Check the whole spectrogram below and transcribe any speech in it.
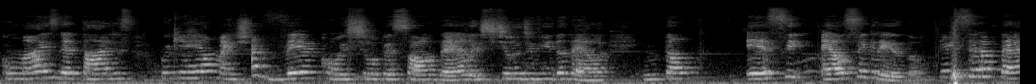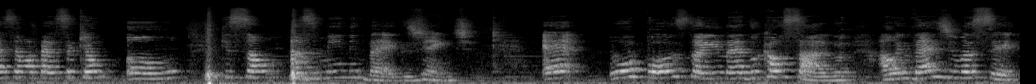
com mais detalhes, porque realmente tem a ver com o estilo pessoal dela, estilo de vida dela. Então, esse é o segredo. Terceira peça é uma peça que eu amo, que são as mini bags, gente. É o oposto aí, né, do calçado. Ao invés de você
